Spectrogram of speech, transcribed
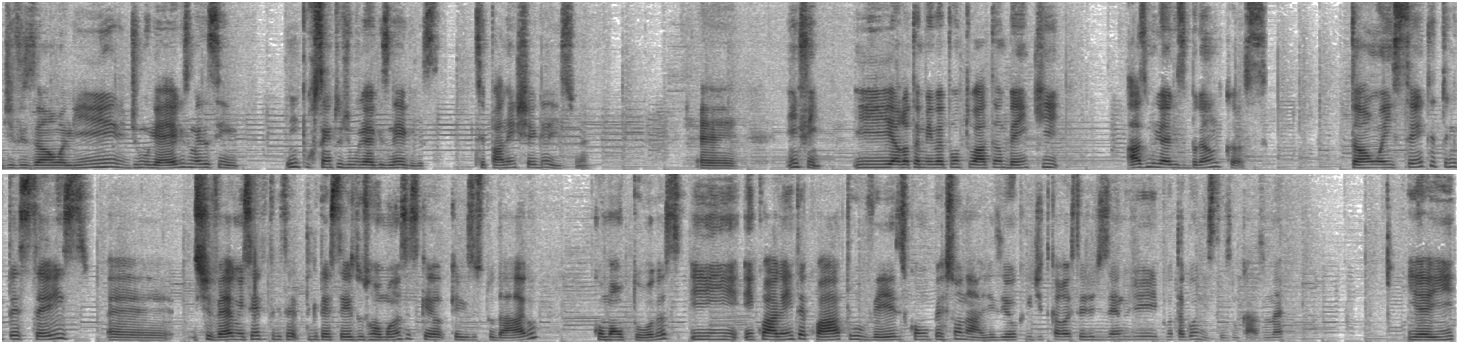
divisão ali de mulheres, mas assim, 1% de mulheres negras. Se pá, nem chega a isso, né? É, enfim, e ela também vai pontuar também que as mulheres brancas estão em 136, é, estiveram em 136 dos romances que, que eles estudaram como autoras e em 44 vezes como personagens. E eu acredito que ela esteja dizendo de protagonistas, no caso, né? E aí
